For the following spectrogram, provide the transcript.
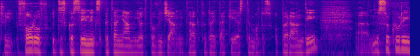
czyli forów dyskusyjnych z pytaniami i odpowiedziami. Tak? Tutaj taki jest modus operandi. Sukuri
